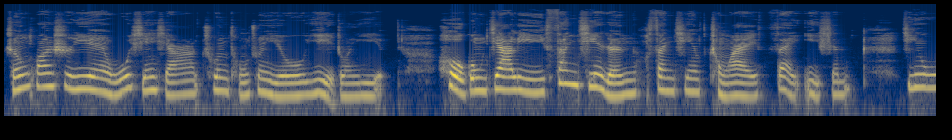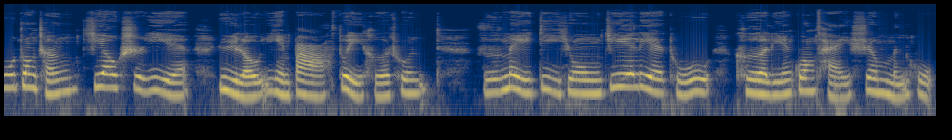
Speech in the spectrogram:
承欢侍宴无闲暇，春从春游夜专夜。后宫佳丽三千人，三千宠爱在一身。金屋妆成娇侍夜，玉楼宴罢醉和春。姊妹弟兄皆列土，可怜光彩生门户。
